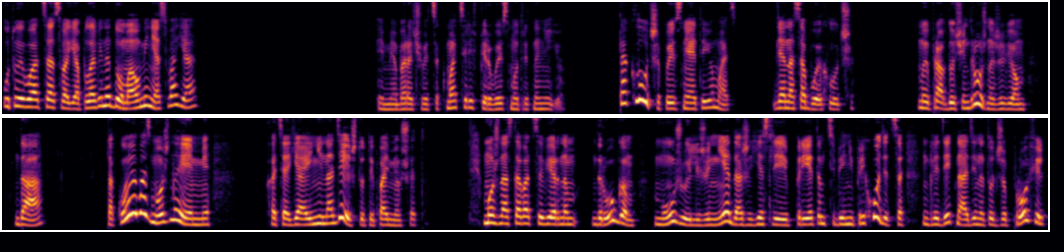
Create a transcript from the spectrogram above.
У твоего отца своя половина дома, а у меня своя». Эми оборачивается к матери, впервые смотрит на нее. «Так лучше», — поясняет ее мать. «Для нас обоих лучше. Мы, правда, очень дружно живем. Да, такое возможно, Эмми, хотя я и не надеюсь, что ты поймешь это. Можно оставаться верным другом, мужу или жене, даже если при этом тебе не приходится глядеть на один и тот же профиль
